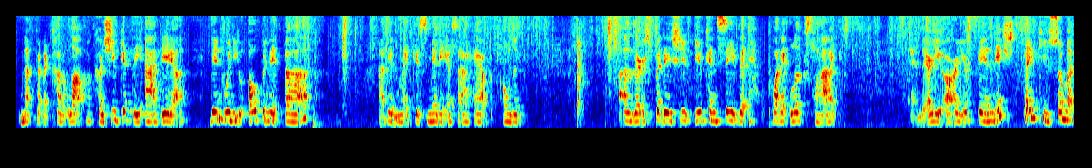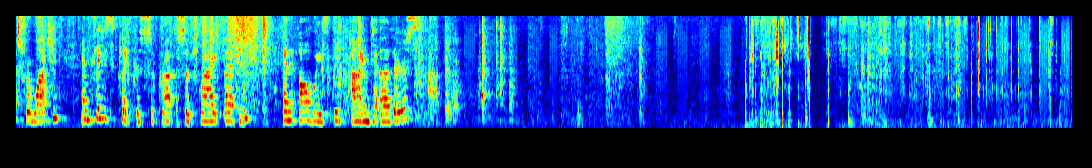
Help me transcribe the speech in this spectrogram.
I'm not going to cut a lot because you get the idea. Then when you open it up, I didn't make as many as I have on the others, but as you, you can see that what it looks like. And there you are, you're finished. Thank you so much for watching. And please click the subscribe button and always be kind to others.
